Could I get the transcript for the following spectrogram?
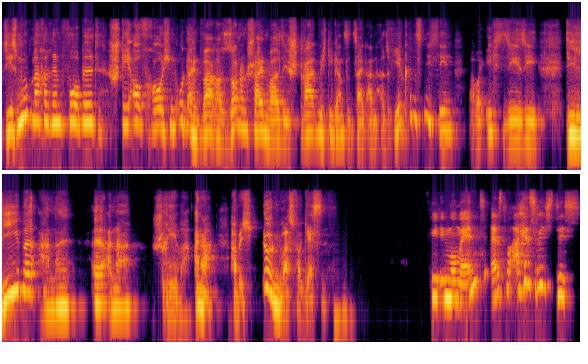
sie ist Mutmacherin, Vorbild, steh auf, Frauchen und ein wahrer Sonnenschein, weil sie strahlt mich die ganze Zeit an. Also ihr könnt es nicht sehen, aber ich sehe sie. Die liebe Anne, äh, Anna Schreber. Anna, habe ich irgendwas vergessen? Für den Moment erstmal alles richtig.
